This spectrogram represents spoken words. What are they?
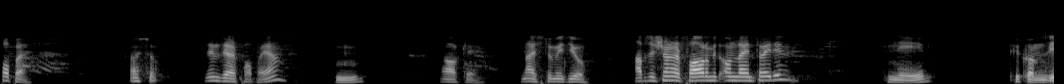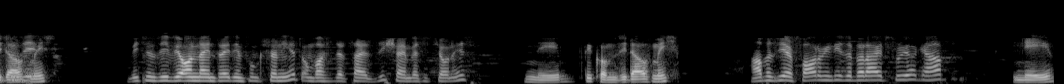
Poppe. Ach so. Sind Sie Herr Poppe, ja? Mhm. Okay. Nice to meet you. Haben Sie schon Erfahrung mit Online Trading? Nee. Wie kommen Sie Wissen da auf Sie- mich? Wissen Sie, wie Online Trading funktioniert und was derzeit sicher Investition ist? Nee. Wie kommen Sie da auf mich? Haben Sie Erfahrung in diesem Bereich früher gehabt? Nee.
